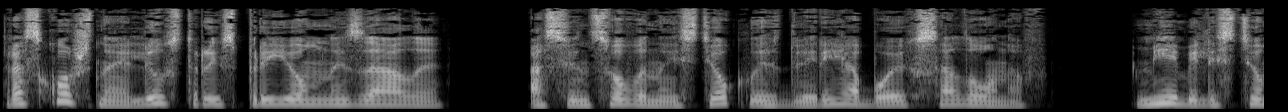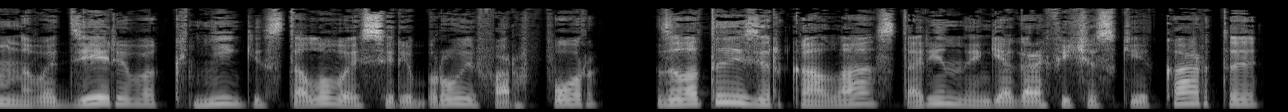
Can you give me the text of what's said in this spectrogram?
Роскошная люстра из приемной залы, освинцованные стекла из дверей обоих салонов, мебель из темного дерева, книги, столовое серебро и фарфор, золотые зеркала, старинные географические карты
